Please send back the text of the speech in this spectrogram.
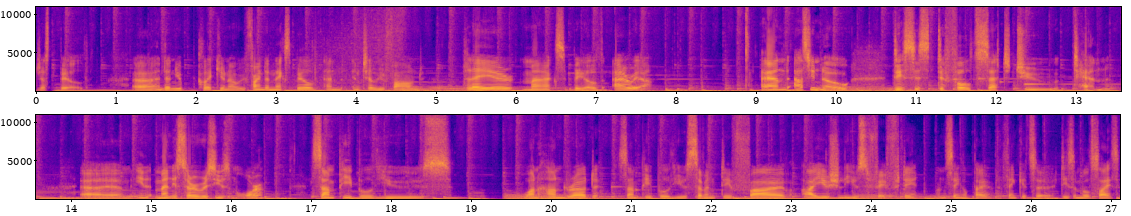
Just build. Uh, and then you click, you know, you find the next build and until you found player max build area. And as you know, this is default set to 10. Um, in many servers use more, some people use 100, some people use 75, I usually use 50 on single player, I think it's a decent size.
